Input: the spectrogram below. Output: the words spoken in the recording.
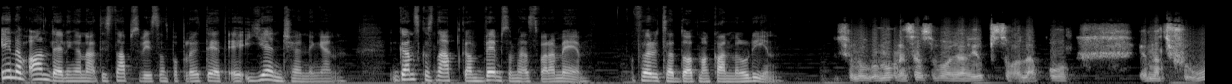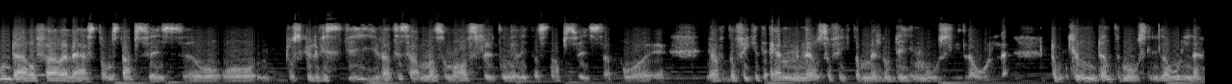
En av anledningarna till snapsvisans popularitet är igenkänningen. Ganska snabbt kan vem som helst vara med, förutsatt då att man kan melodin. För någon månad sedan så var jag i Uppsala på en nation där och föreläste om snapsvisor och, och då skulle vi skriva tillsammans som avslutning en liten snapsvisa på, eh, ja, de fick ett ämne och så fick de melodin Mos lilla Olle. De kunde inte Mos lilla Olle.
